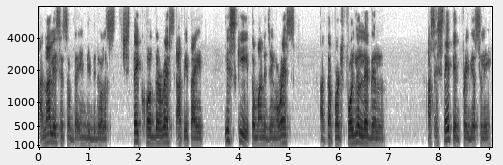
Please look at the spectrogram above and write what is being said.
analysis of the individual stakeholder risk appetite is key to managing risk at the portfolio level. As stated previously,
